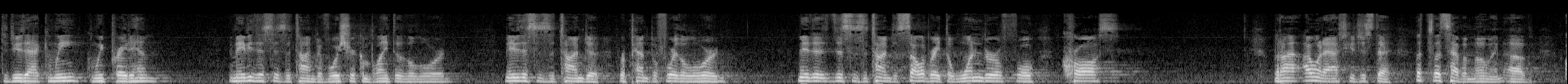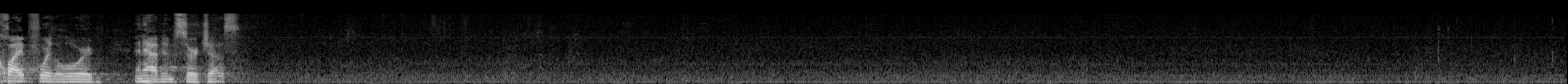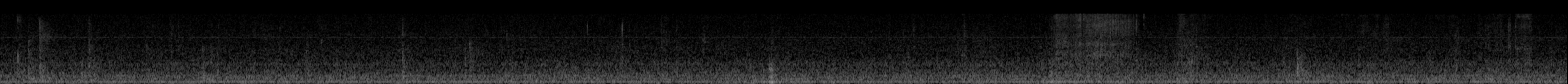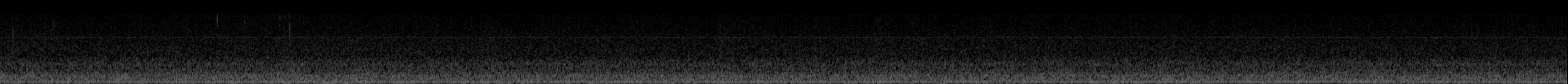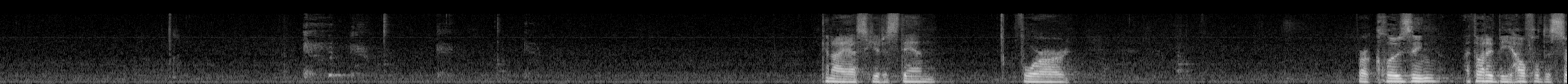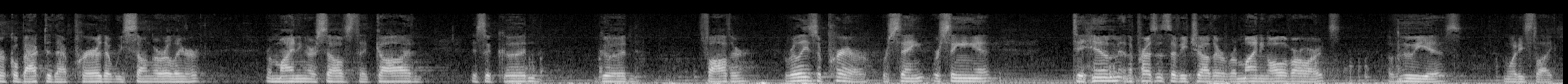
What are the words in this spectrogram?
To do that, can we, can we pray to Him? And maybe this is a time to voice your complaint to the Lord. Maybe this is a time to repent before the Lord. Maybe this is a time to celebrate the wonderful cross but I, I want to ask you just to let's, let's have a moment of quiet before the Lord and have Him search us. Can I ask you to stand for our for our closing? I thought it'd be helpful to circle back to that prayer that we sung earlier, reminding ourselves that God is a good, good Father. It really is a prayer. We're saying we're singing it to Him in the presence of each other, reminding all of our hearts of who He is and what He's like.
